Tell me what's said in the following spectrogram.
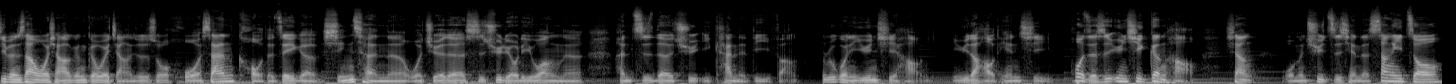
基本上，我想要跟各位讲的就是说，火山口的这个行程呢，我觉得是去琉璃望呢，很值得去一看的地方。如果你运气好，你遇到好天气，或者是运气更好，像。我们去之前的上一周，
